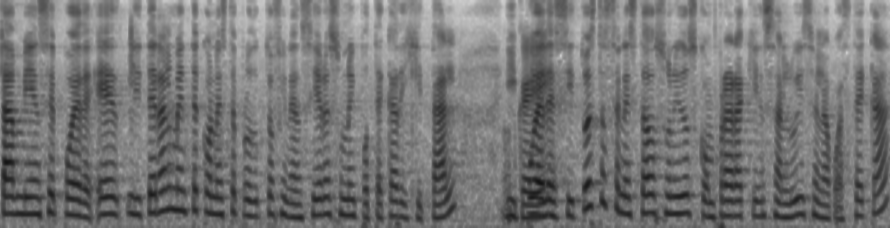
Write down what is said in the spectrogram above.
También se puede. Eh, literalmente con este producto financiero es una hipoteca digital y puedes, si tú estás en Estados Unidos, comprar aquí en San Luis, en la Huasteca,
